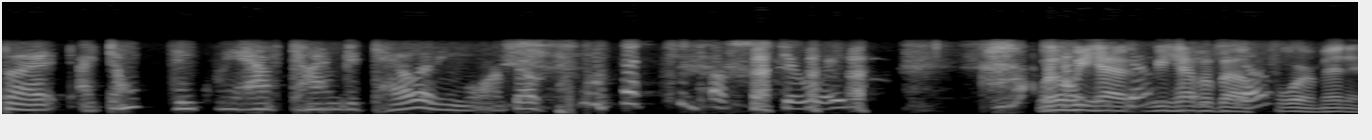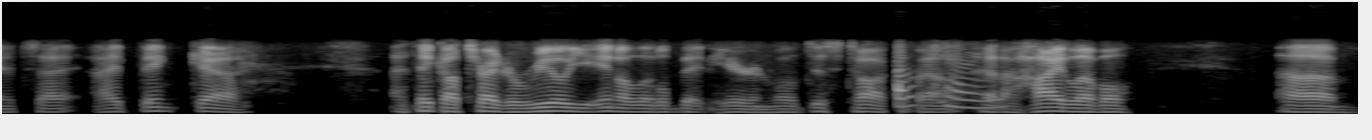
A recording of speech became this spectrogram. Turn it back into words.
but I don't think we have time to tell anymore about that stuff, do we? well, we have we have about so. four minutes. I I think uh, I think I'll try to reel you in a little bit here, and we'll just talk about at a high level. Um,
